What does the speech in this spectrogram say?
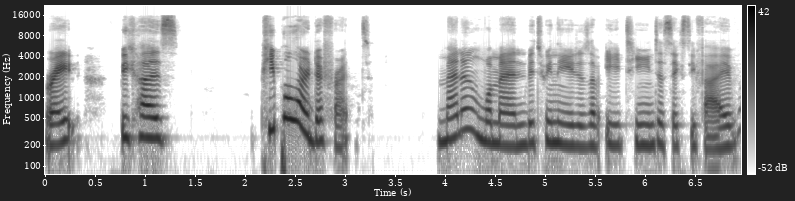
right? Because people are different. Men and women between the ages of 18 to 65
